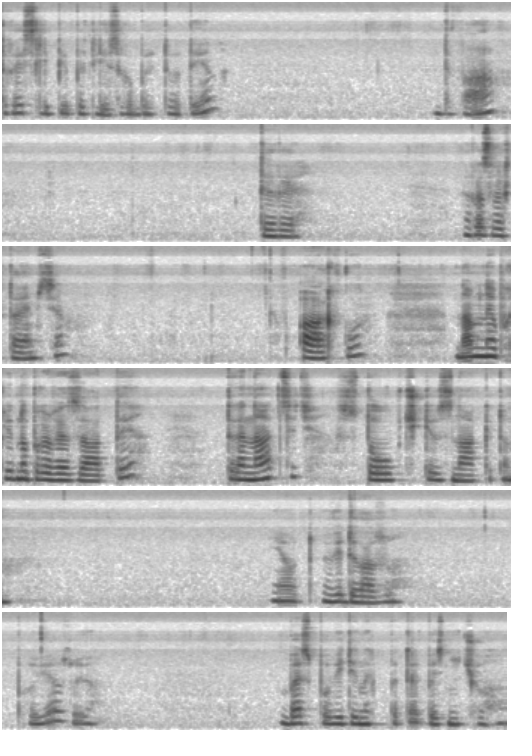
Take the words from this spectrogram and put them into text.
три сліпі петлі зробити. Один, два, три. Розвертаємося. В арку нам необхідно пров'язати 13 стовпчиків з накидом. Я от відразу пров'язую без повітряних петель, без нічого.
